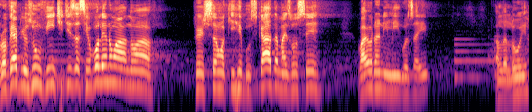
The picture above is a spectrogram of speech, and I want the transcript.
Provérbios 1, 20 diz assim: eu vou ler numa, numa versão aqui rebuscada, mas você vai orando em línguas aí. Aleluia.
